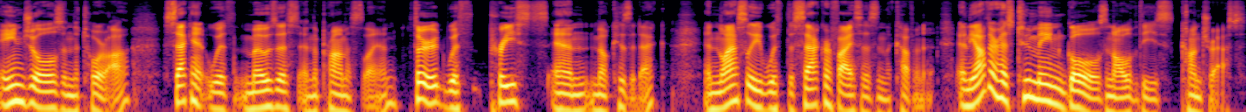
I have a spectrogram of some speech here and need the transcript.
angels in the Torah, second, with Moses and the Promised Land, third, with priests and Melchizedek, and lastly, with the sacrifices and the covenant. And the author has two main goals in all of these contrasts.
